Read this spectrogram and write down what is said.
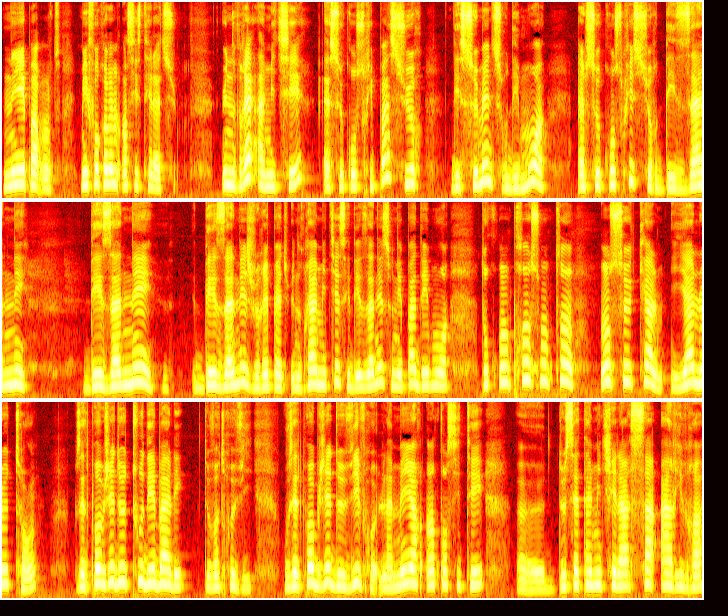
n'ayez pas honte, mais il faut quand même insister là-dessus. Une vraie amitié, elle se construit pas sur des semaines, sur des mois, elle se construit sur des années. Des années, des années, je répète, une vraie amitié, c'est des années, ce n'est pas des mois. Donc on prend son temps, on se calme, il y a le temps. Vous n'êtes pas obligé de tout déballer de votre vie. Vous n'êtes pas obligé de vivre la meilleure intensité euh, de cette amitié-là, ça arrivera.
